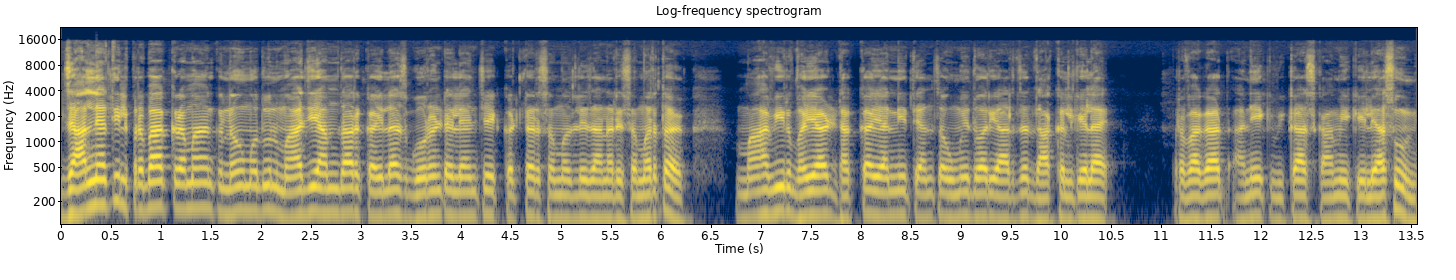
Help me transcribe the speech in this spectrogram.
जालन्यातील प्रभाग क्रमांक नऊमधून माजी आमदार कैलास गोरंटेल यांचे कट्टर समजले जाणारे समर्थक महावीर भैया ढक्का यांनी त्यांचा उमेदवारी अर्ज दाखल केला आहे प्रभागात अनेक विकास कामे केले असून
